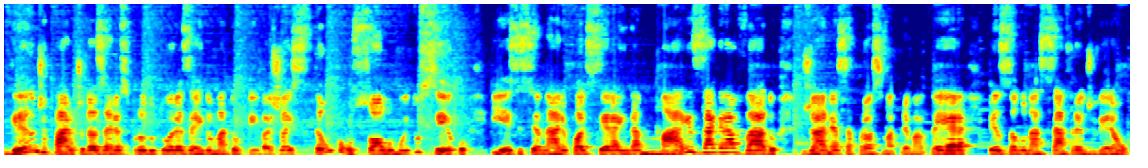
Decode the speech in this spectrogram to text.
Grande parte das áreas produtoras aí do Mato Piba já estão com o solo muito seco e esse cenário pode ser ainda mais agravado já nessa próxima primavera. Pensando na safra de verão,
